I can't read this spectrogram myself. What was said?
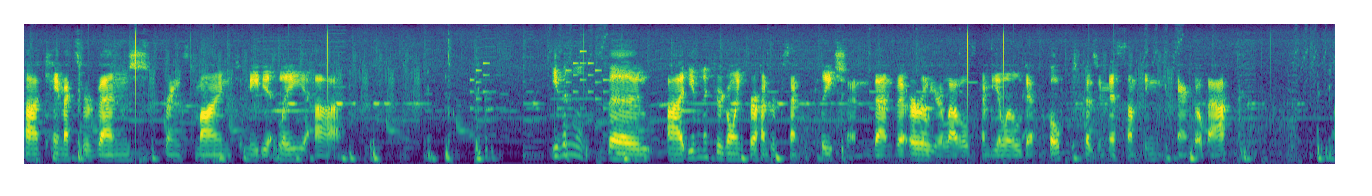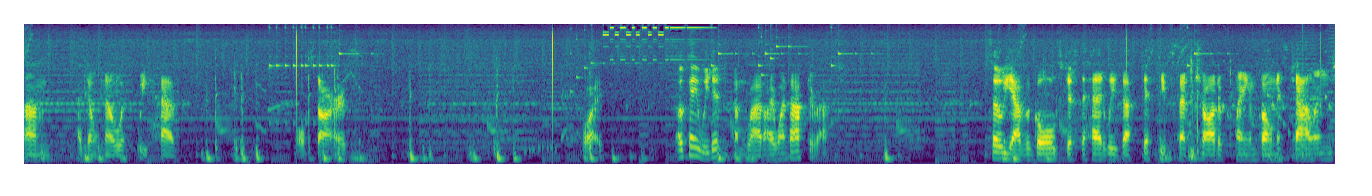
Uh, Kamek's Revenge brings to mind immediately. Uh, even the uh, even if you're going for 100% completion, then the earlier levels can be a little difficult because you miss something you can't go back. Um, I don't know if we have full stars. Twice. Okay, we didn't. I'm glad I went after that. So yeah, the goal's just ahead. We've got 50% shot of playing a bonus challenge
